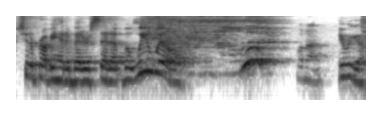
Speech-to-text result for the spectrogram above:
should have probably had a better setup, but we will. Hold on. Here we go.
